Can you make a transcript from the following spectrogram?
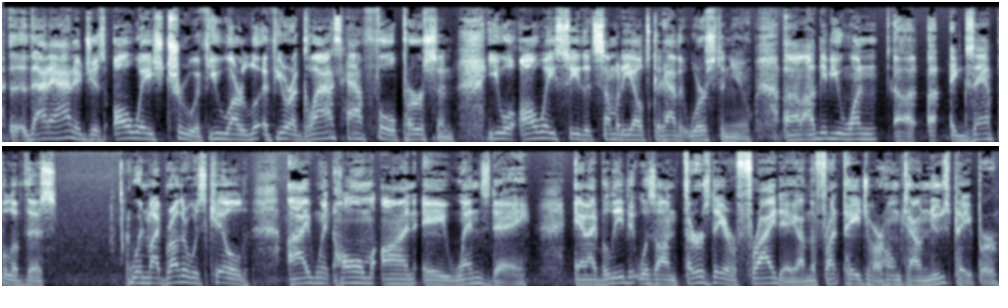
Uh, that adage is always true. If you are, if you're a glass half full person, you will always see that somebody else could have it worse than you. Uh, I'll give you one uh, uh example of this when my brother was killed, I went home on a Wednesday, and I believe it was on Thursday or Friday on the front page of our hometown newspaper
